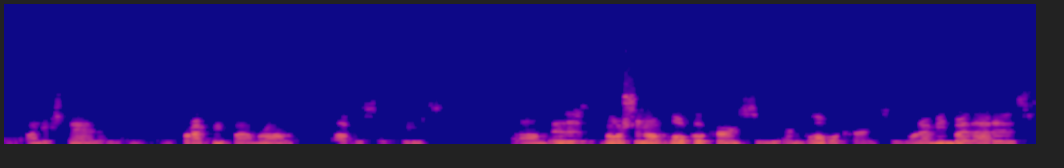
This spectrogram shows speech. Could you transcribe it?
uh, understand, and, and, and correct me if I'm wrong, obviously, please, um, is this notion of local currency and global currency. What I mean by that is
